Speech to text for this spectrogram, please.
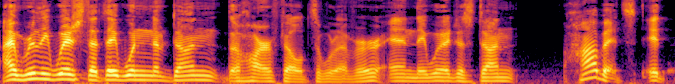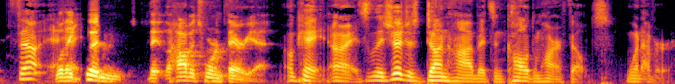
I really wish that they wouldn't have done the Harfelts or whatever, and they would have just done hobbits. It felt well, they eh, couldn't. The, the hobbits weren't there yet. okay. All right, so they should have just done hobbits and called them Harfelts, whatever.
